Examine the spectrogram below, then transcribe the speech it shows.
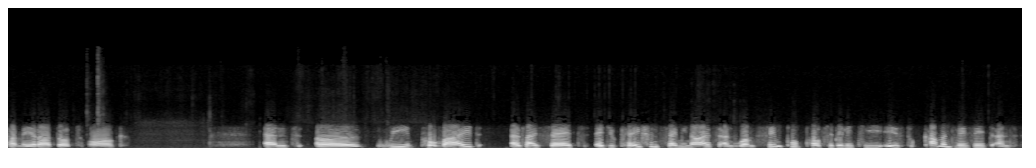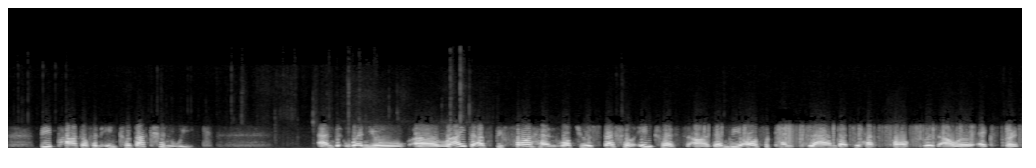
tamera.org. And uh, we provide, as I said, education seminars, and one simple possibility is to come and visit and be part of an introduction week. And when you uh, write us beforehand what your special interests are, then we also can plan that you have talks with our experts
